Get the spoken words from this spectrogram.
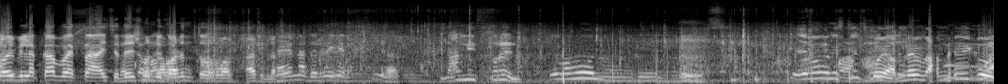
ওই বিলাক কাপ একটা আইছে দেই শুনি করেন তো। কই আপনি আপনি কই?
